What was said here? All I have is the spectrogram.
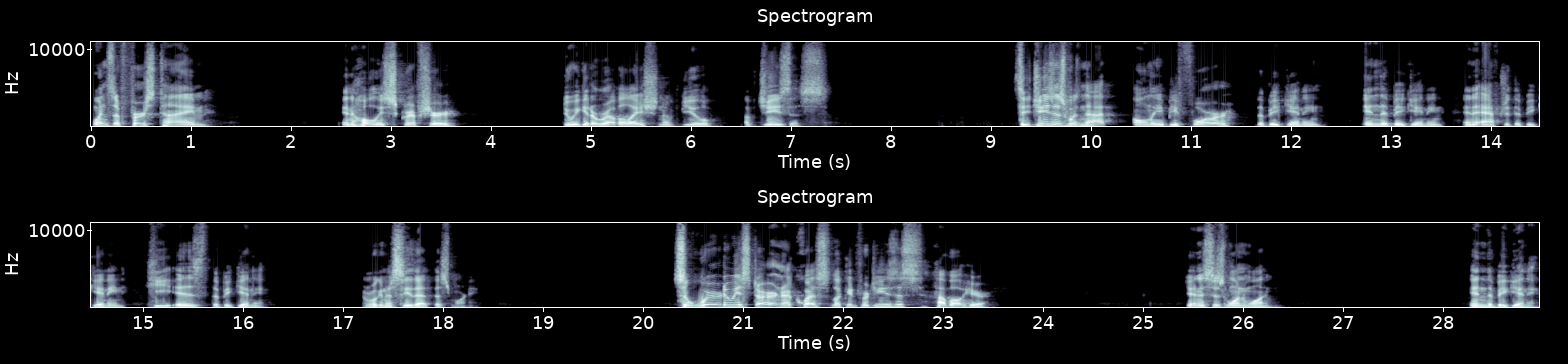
When's the first time in Holy Scripture do we get a revelation of you, of Jesus? See, Jesus was not only before the beginning, in the beginning, and after the beginning, he is the beginning. And we're going to see that this morning. So, where do we start in our quest looking for Jesus? How about here? Genesis 1 1. In the beginning.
